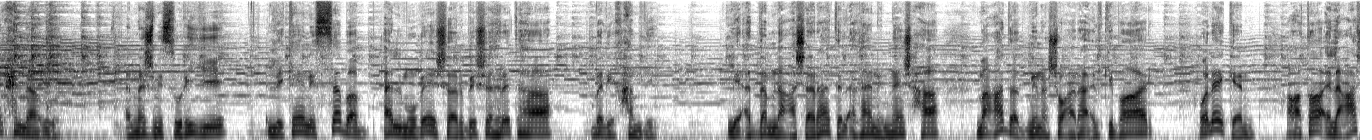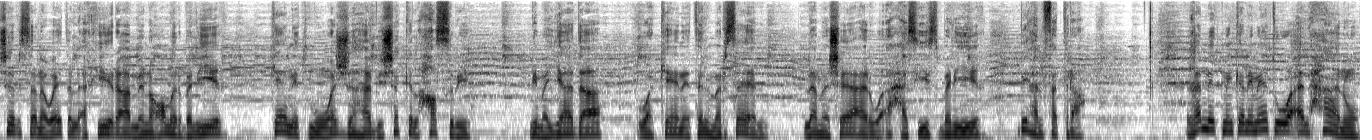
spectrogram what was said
ميادة الحناوي النجمة السورية اللي كان السبب المباشر بشهرتها بليغ حمدي اللي قدم لها عشرات الأغاني الناجحة مع عدد من الشعراء الكبار ولكن عطاء العشر سنوات الأخيرة من عمر بليغ كانت موجهة بشكل حصري لميادة وكانت المرسال لمشاعر وأحاسيس بليغ بهالفترة. غنت من كلماته وألحانه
